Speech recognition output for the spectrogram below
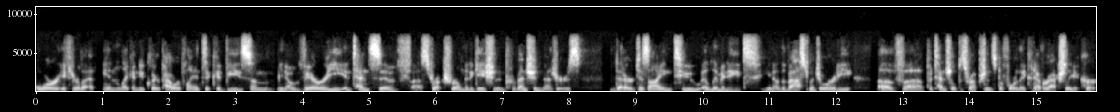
or if you're in like a nuclear power plant, it could be some you know very intensive uh, structural mitigation and prevention measures that are designed to eliminate you know the vast majority of uh, potential disruptions before they could ever actually occur.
